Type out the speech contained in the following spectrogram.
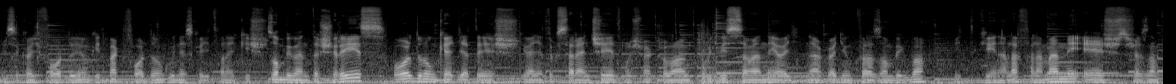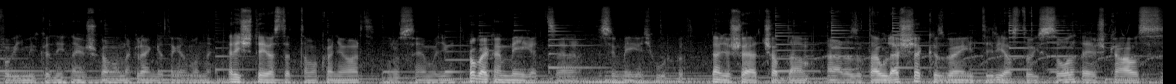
vissza hogy forduljunk, itt megfordulunk, úgy néz ki, hogy itt van egy kis zombimentes rész. Fordulunk egyet, és kívánjatok szerencsét, most megpróbálunk úgy visszamenni, hogy ne akadjunk fel a zombikba. Itt kéne lefele menni, és ez nem fog így működni. Nagyon sokan vannak, rengetegen vannak. El is tévesztettem a kanyart, rossz helyen vagyunk. Próbáljuk meg még egyszer, teszünk még egy hurkot. De hogy a saját csapdám áldozatául essek, közben még itt egy riasztó is szól. Teljes káosz,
